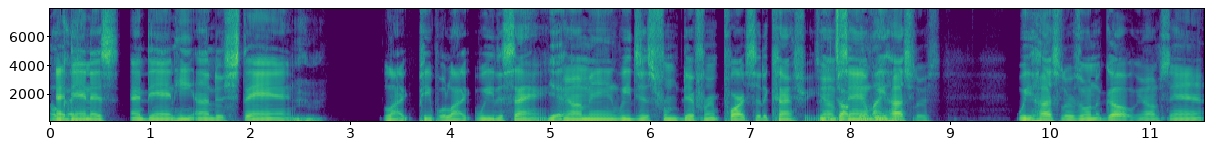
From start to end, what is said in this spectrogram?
Okay. And then it's and then he understand Mhm. like people like we the same. Yeah. You know what I mean? We just from different parts of the country. You know what I'm saying? We hustlers. We hustlers on the go. You know what I'm saying?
